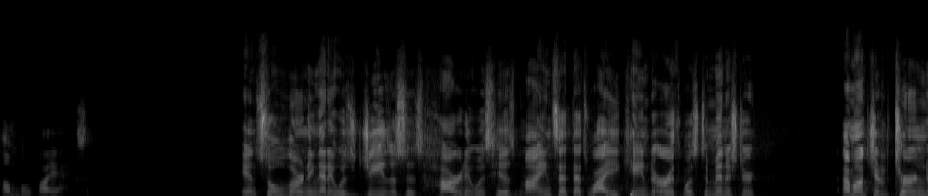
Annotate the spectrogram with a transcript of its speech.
humble by accident. And so learning that it was Jesus' heart, it was his mindset, that's why he came to earth, was to minister. I want you to turn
